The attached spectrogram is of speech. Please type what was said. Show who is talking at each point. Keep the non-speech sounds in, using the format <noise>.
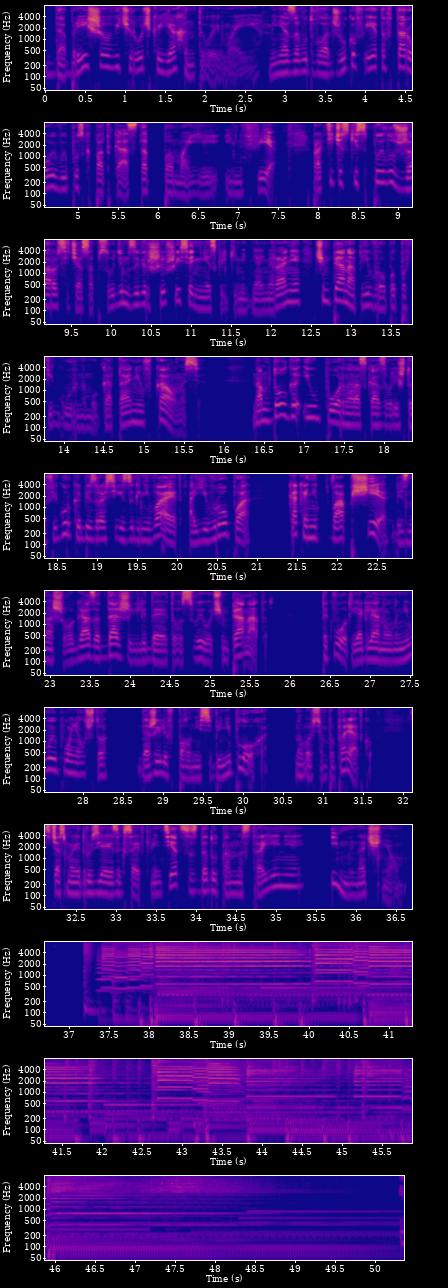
Speaker 1: Добрейшего вечерочка, яхонтовые мои. Меня зовут Влад Жуков, и это второй выпуск подкаста «По моей инфе». Практически с пылу с жару сейчас обсудим завершившийся несколькими днями ранее чемпионат Европы по фигурному катанию в Каунасе. Нам долго и упорно рассказывали, что фигурка без России загнивает, а Европа... Как они вообще без нашего газа дожили до этого своего чемпионата? Так вот, я глянул на него и понял, что дожили вполне себе неплохо, но во всем по порядку. Сейчас мои друзья из Excite Quintet создадут нам настроение, и мы начнем.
